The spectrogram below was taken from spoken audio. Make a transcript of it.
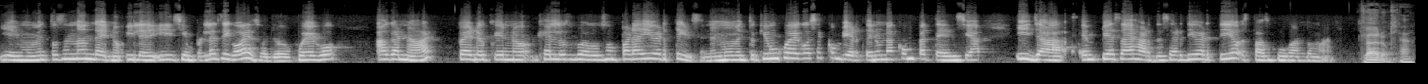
Y hay momentos en donde no, y, siempre les digo eso, yo juego a ganar, pero que no que los juegos son para divertirse. En el momento que un juego se convierte en una competencia y ya empieza a dejar de ser divertido, estás jugando mal. Claro. claro.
